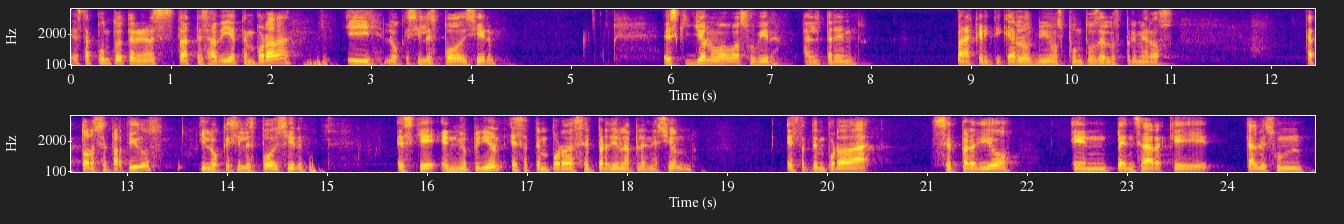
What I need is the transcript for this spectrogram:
está a punto de terminar esta pesadilla temporada y lo que sí les puedo decir es que yo no me voy a subir al tren para criticar los mismos puntos de los primeros 14 partidos y lo que sí les puedo decir es que en mi opinión esta temporada se perdió en la planeación, esta temporada se perdió en pensar que tal vez un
